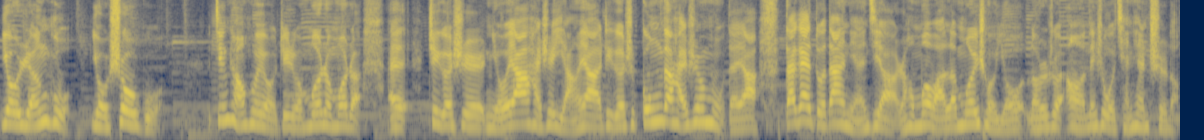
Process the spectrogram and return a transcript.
有人骨，有兽骨。经常会有这个摸着摸着，哎，这个是牛呀还是羊呀？这个是公的还是母的呀？大概多大年纪啊？然后摸完了，摸一手油，老师说，哦，那是我前天吃的。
